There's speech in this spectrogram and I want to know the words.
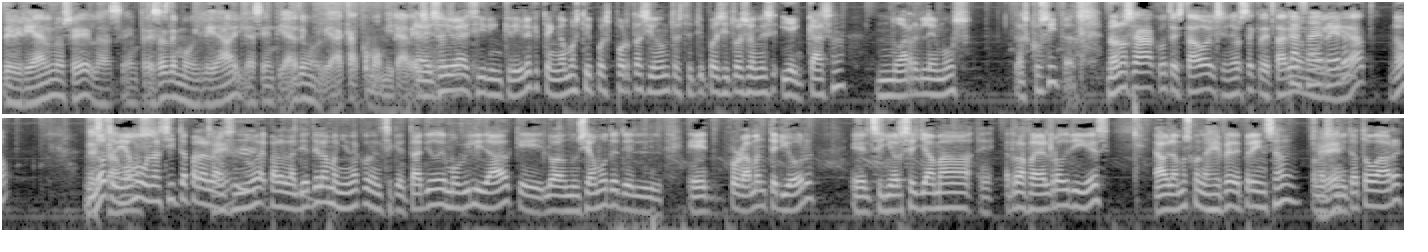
Deberían, no sé, las empresas de movilidad y las entidades de movilidad acá como mirar eso. Eso iba a decir, increíble que tengamos tipo exportación, todo este tipo de situaciones y en casa no arreglemos las cositas. ¿No nos ha contestado el señor secretario ¿Casa de movilidad? ¿No? No, Estamos- teníamos una cita para las Sí. nueve- para las 10 de la mañana con el secretario de Movilidad, que lo anunciamos desde el eh, programa anterior. El señor se llama eh, Rafael Rodríguez. Hablamos con la jefe de prensa, con la señorita Tobar.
